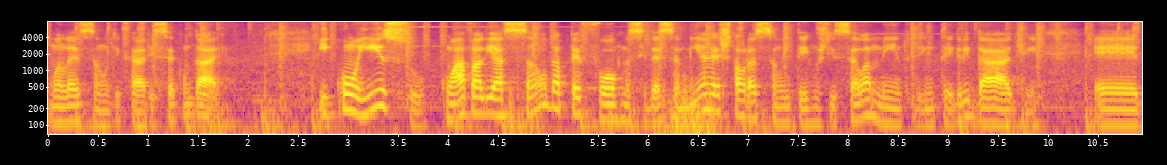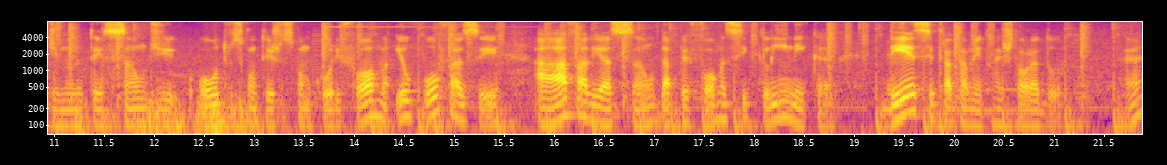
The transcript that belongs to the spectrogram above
uma lesão de cárie secundária. E com isso, com a avaliação da performance dessa minha restauração em termos de selamento, de integridade, é, de manutenção de outros contextos como cor e forma, eu vou fazer a avaliação da performance clínica desse tratamento restaurador. Né?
